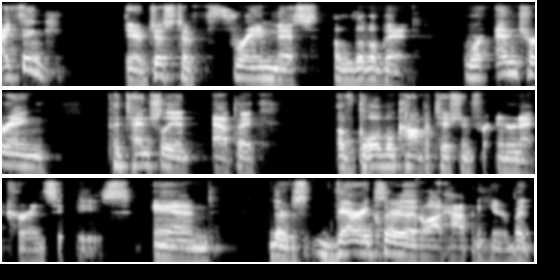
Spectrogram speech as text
I think you know just to frame this a little bit, we're entering potentially an epic of global competition for internet currencies, and there's very clearly a lot happening here. But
